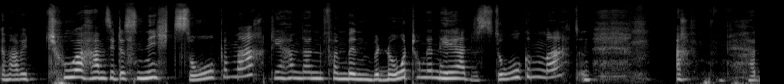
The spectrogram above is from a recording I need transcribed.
im Abitur haben sie das nicht so gemacht. Die haben dann von den Benotungen her das so gemacht. Und ach, hat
